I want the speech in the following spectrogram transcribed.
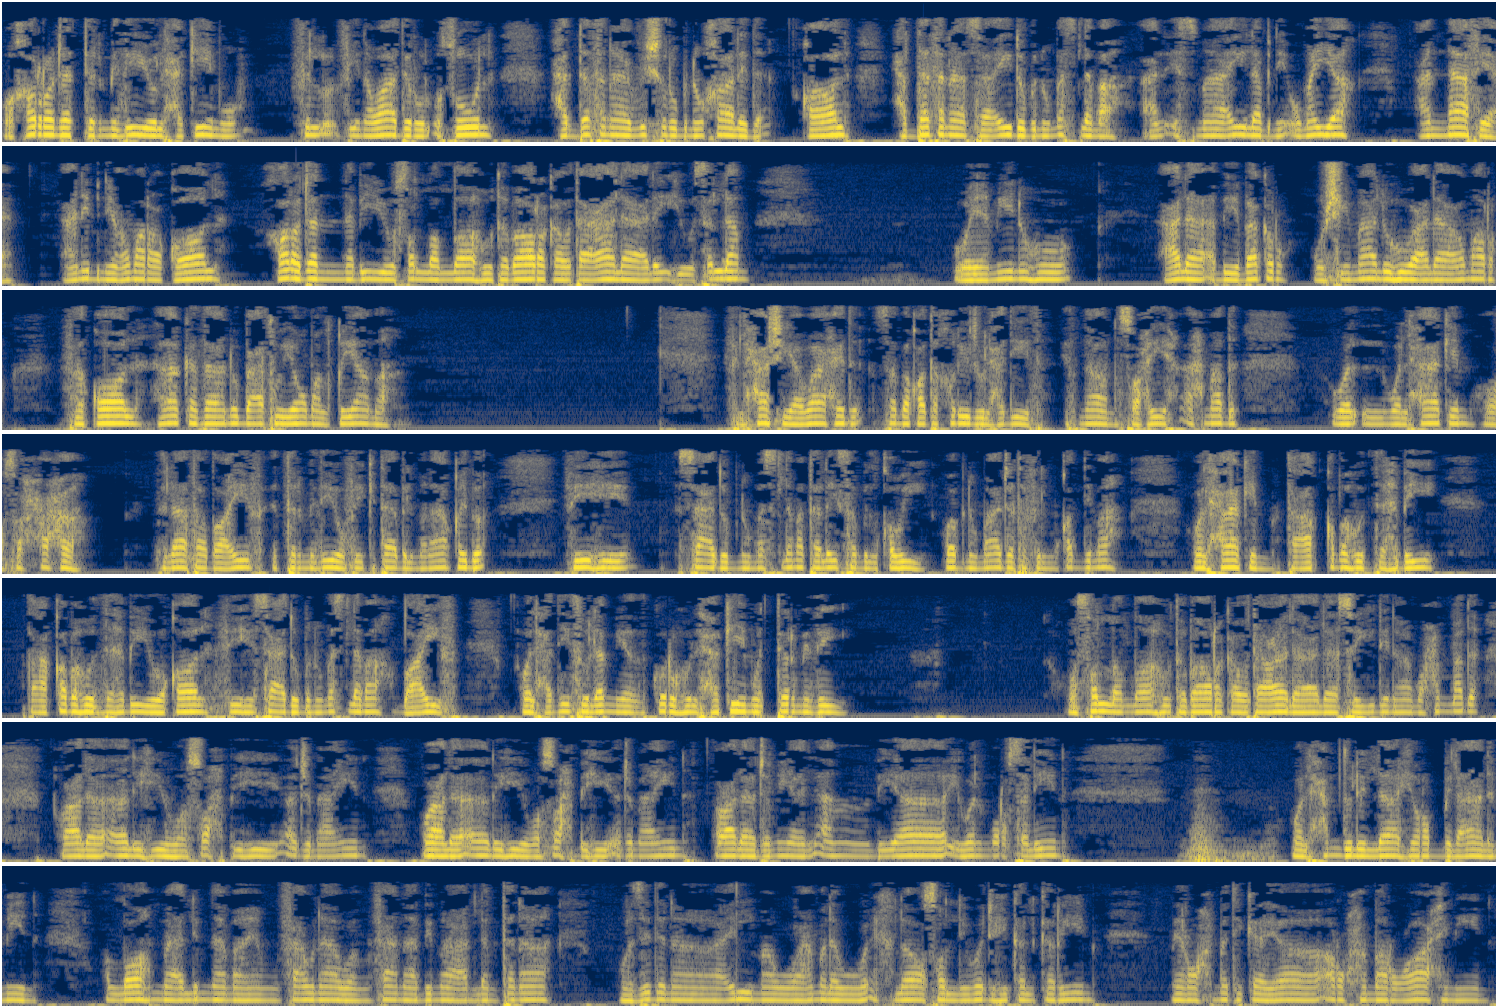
وخرج الترمذي الحكيم في في نوادر الأصول حدثنا بشر بن خالد قال حدثنا سعيد بن مسلمة عن إسماعيل بن أمية عن نافع عن ابن عمر قال خرج النبي صلى الله تبارك وتعالى عليه وسلم ويمينه على أبي بكر وشماله على عمر فقال هكذا نبعث يوم القيامة. في الحاشية واحد سبق تخريج الحديث اثنان صحيح أحمد والحاكم وصححه. ثلاثة ضعيف الترمذي في كتاب المناقب فيه سعد بن مسلمة ليس بالقوي وابن ماجة في المقدمة والحاكم تعقبه الذهبي تعقبه الذهبي وقال فيه سعد بن مسلمة ضعيف والحديث لم يذكره الحكيم الترمذي. وصلى الله تبارك وتعالى على سيدنا محمد وعلى آله وصحبه أجمعين وعلى آله وصحبه أجمعين وعلى جميع الأنبياء والمرسلين. والحمد لله رب العالمين. اللهم علمنا ما ينفعنا وانفعنا بما علمتنا وزدنا علما وعملا وإخلاصا لوجهك الكريم. برحمتك يا أرحم الراحمين.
